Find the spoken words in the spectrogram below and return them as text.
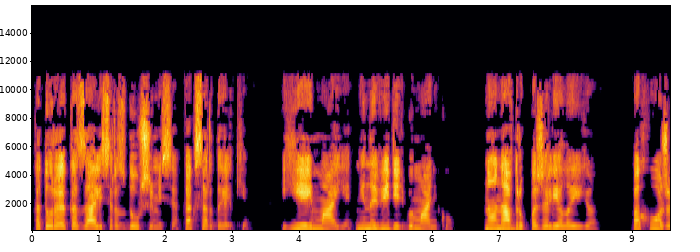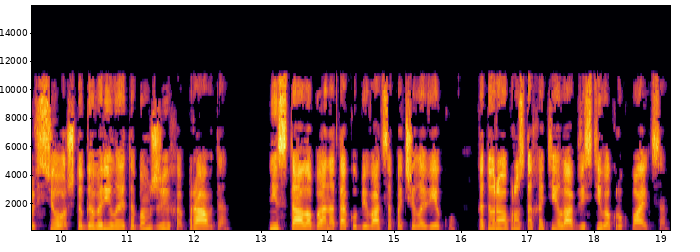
которые оказались раздувшимися, как сардельки. Ей, Майе, ненавидеть бы Маньку, но она вдруг пожалела ее. Похоже, все, что говорила эта бомжиха, правда. Не стала бы она так убиваться по человеку, которого просто хотела обвести вокруг пальца.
